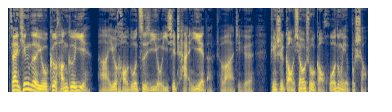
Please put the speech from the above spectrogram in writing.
在听的有各行各业啊，有好多自己有一些产业的，是吧？这个平时搞销售、搞活动也不少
